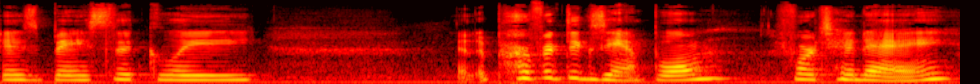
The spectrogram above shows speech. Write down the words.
is basically a perfect example for today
